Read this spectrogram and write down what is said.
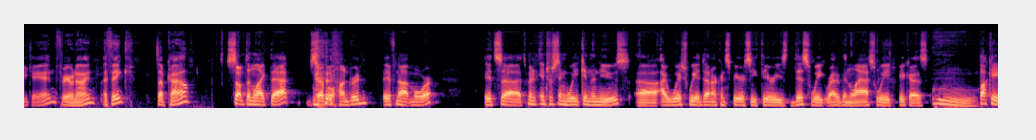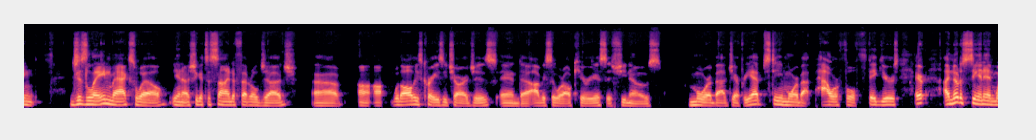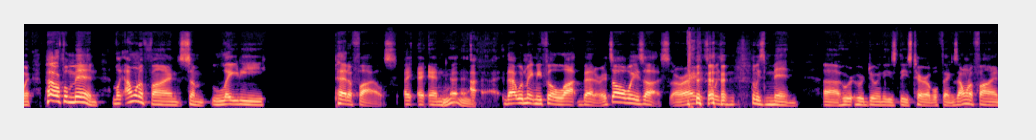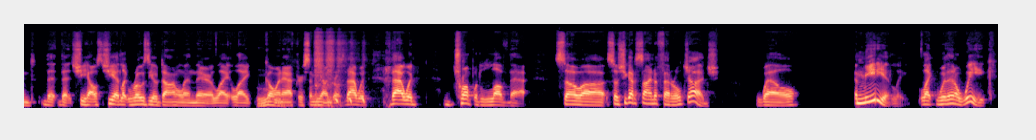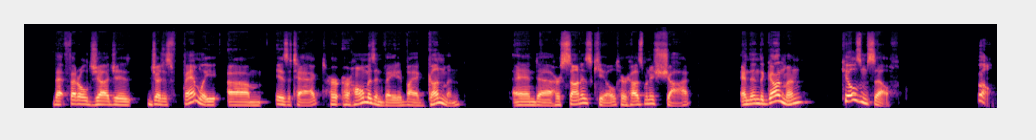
PKN 309, I think. What's up, Kyle? Something like that. Several hundred, if not more. It's uh, it's been an interesting week in the news. Uh, I wish we had done our conspiracy theories this week rather than last week because Ooh. fucking Ghislaine Maxwell, you know, she gets assigned a federal judge uh, uh, uh, with all these crazy charges, and uh, obviously we're all curious if she knows more about Jeffrey Epstein, more about powerful figures. Er- I noticed CNN went powerful men. I'm like, I want to find some lady pedophiles, I, I, and uh, I, I- that would make me feel a lot better. It's always us, all right. It's always it's always men uh, who are who are doing these these terrible things. I want to find that that she has she had like Rosie O'Donnell in there, like like Ooh. going after some young girls. That would that would Trump would love that. So uh, so she got assigned a federal judge. Well, immediately, like within a week, that federal judge's judge's family um, is attacked. Her her home is invaded by a gunman, and uh, her son is killed. Her husband is shot, and then the gunman kills himself. Well,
